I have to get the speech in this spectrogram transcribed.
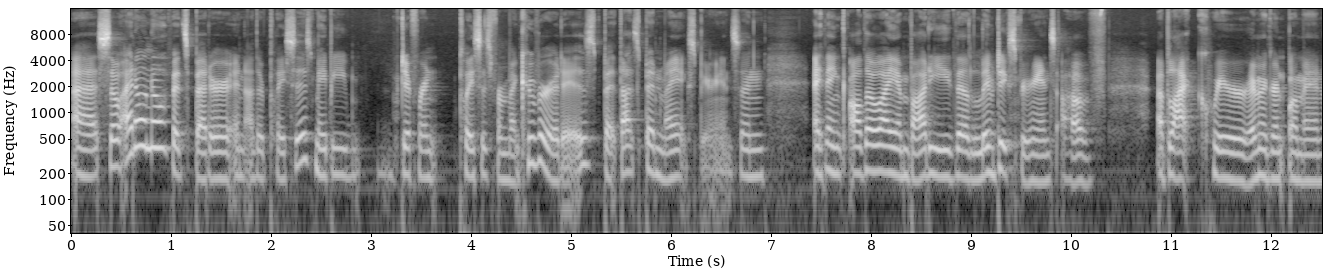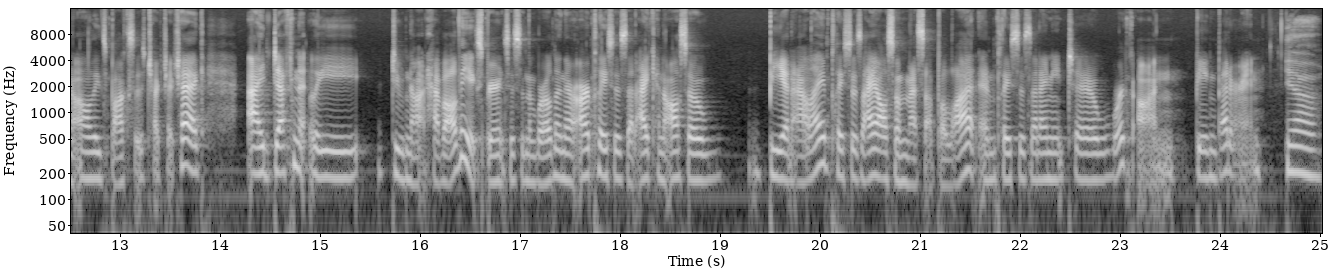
Uh, so I don't know if it's better in other places. Maybe different places from Vancouver it is, but that's been my experience. And I think although I embody the lived experience of a black queer immigrant woman, all these boxes, check, check, check, I definitely do not have all the experiences in the world. And there are places that I can also be an ally, places I also mess up a lot, and places that I need to work on being better in. Yeah,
